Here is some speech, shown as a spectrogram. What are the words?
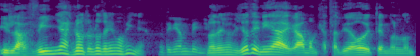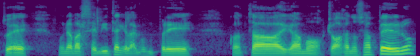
Y las viñas, no, no teníamos viñas. No tenían viñas. No teníamos- yo tenía, digamos, que hasta el día de hoy tengo en Lontué una parcelita que la compré cuando estaba, digamos, trabajando en San Pedro,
